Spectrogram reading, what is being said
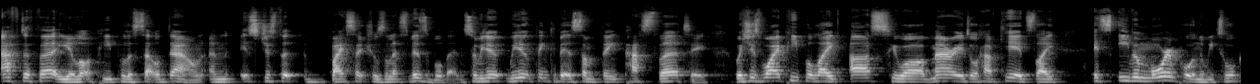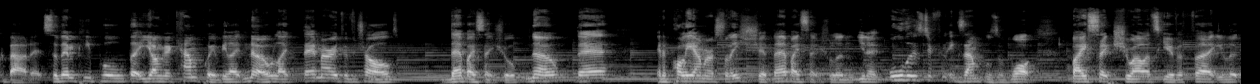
after 30 a lot of people have settled down and it's just that bisexuals are less visible then. So we don't we don't think of it as something past 30 which is why people like us who are married or have kids like it's even more important that we talk about it. So then people that are younger can point be like no like they're married with a child they're bisexual. No they're in a polyamorous relationship they're bisexual and you know all those different examples of what bisexuality over 30 look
